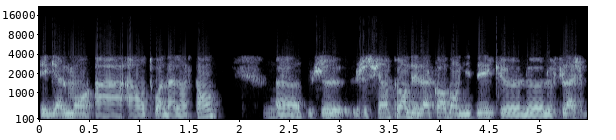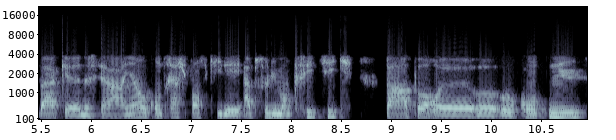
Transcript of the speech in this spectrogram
également à, à Antoine à l'instant. Euh, je, je, suis un peu en désaccord dans l'idée que le, le, flashback euh, ne sert à rien. Au contraire, je pense qu'il est absolument critique par rapport euh, au, au, contenu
